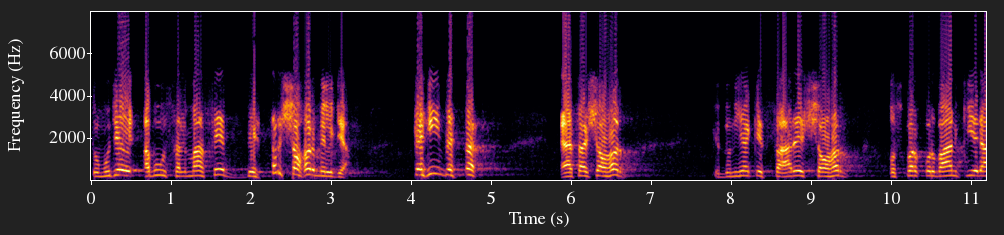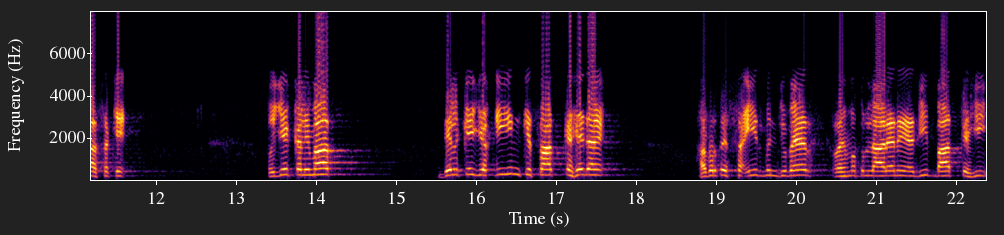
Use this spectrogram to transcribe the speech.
تو مجھے ابو سلمہ سے بہتر شوہر مل گیا۔ کہیں بہتر۔ ایسا شوہر کہ دنیا کے سارے شوہر اس پر قربان کیے جا سکیں۔ تو یہ کلمات دل کے یقین کے ساتھ کہے جائیں۔ حضرت سعید بن جبیر رحمت اللہ علیہ نے عجیب بات کہی۔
